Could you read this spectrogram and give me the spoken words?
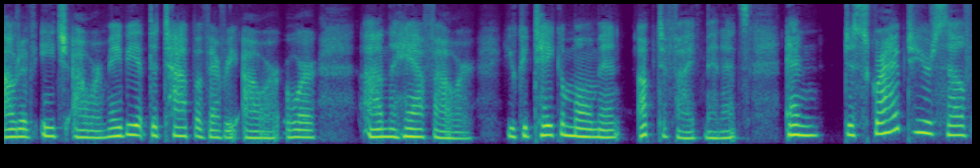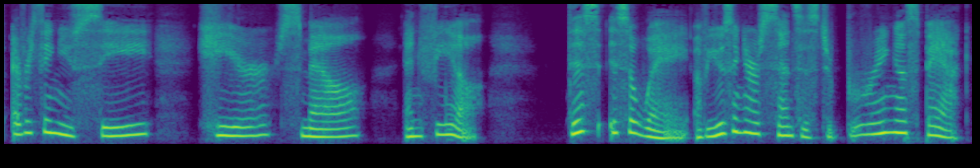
out of each hour, maybe at the top of every hour or on the half hour. You could take a moment up to five minutes and describe to yourself everything you see, hear, smell, and feel. This is a way of using our senses to bring us back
